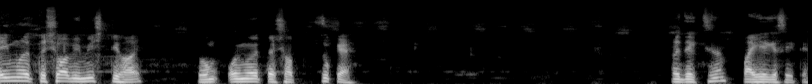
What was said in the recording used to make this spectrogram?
এই মুহূর্তে সবই মিষ্টি হয় এবং ওই মুহূর্তে সব চুকে। ওই দেখতেছেন পাইয়ে গেছে এটা।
